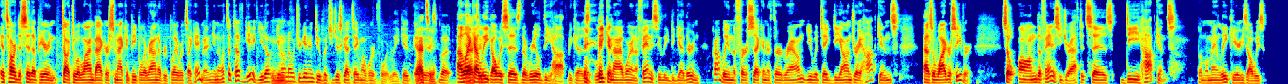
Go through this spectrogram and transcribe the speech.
it's hard to sit up here and talk to a linebacker smacking people around every play where it's like, hey man, you know, it's a tough gig. You don't you Mhm. don't know what you're getting into, but you just got to take my word for it, Leak. It, it is. to. But I like Got how to. Leak always says the real D Hop because Leak and I were in a fantasy league together, and probably in the first, second, or third round, you would take DeAndre Hopkins as a wide receiver. So on the fantasy draft, it says D Hopkins. But my man Leak here, he's always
